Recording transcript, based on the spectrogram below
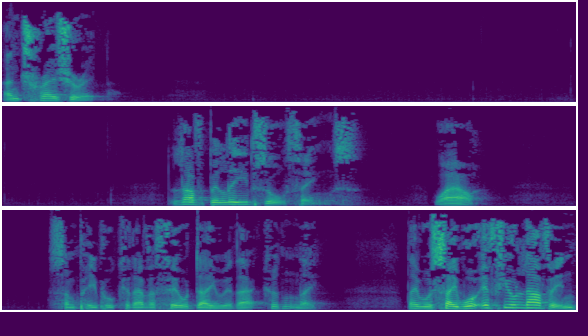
and treasure it. Love believes all things. Wow. Some people could have a field day with that, couldn't they? They will say, well, if you're loving,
